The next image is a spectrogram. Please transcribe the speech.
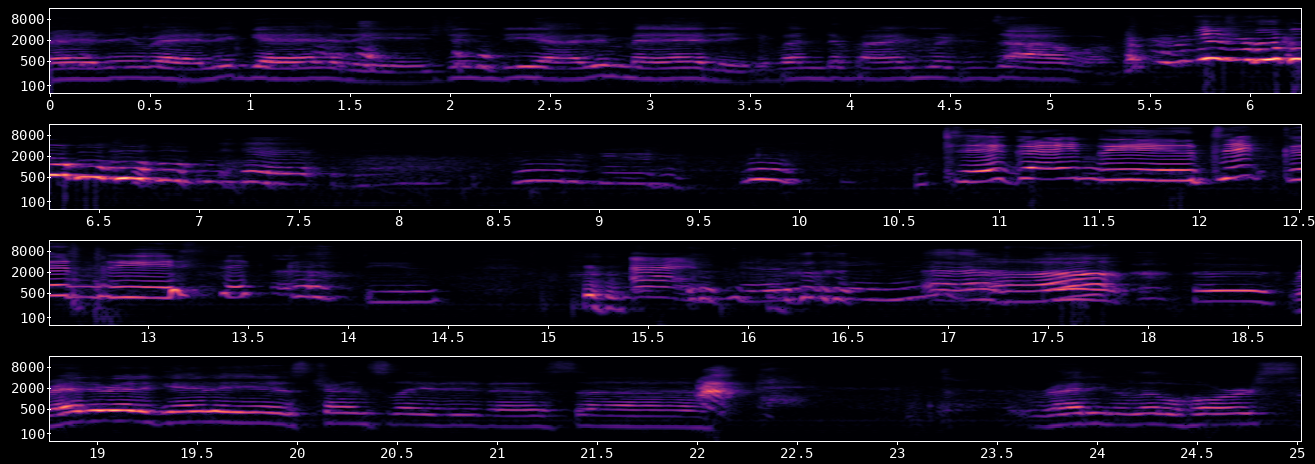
Ready, ready, gelly. Stundi ali Mary. Find the fine bridges out. Tickety, tickety, tickety. Ready, ready, gelly is translated as uh, riding a little horse.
